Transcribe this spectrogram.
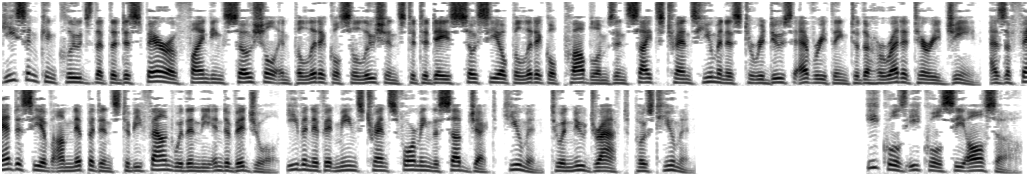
Giesen concludes that the despair of finding social and political solutions to today's socio-political problems incites transhumanists to reduce everything to the hereditary gene, as a fantasy of omnipotence to be found within the individual, even if it means transforming the subject human to a new draft posthuman. See also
